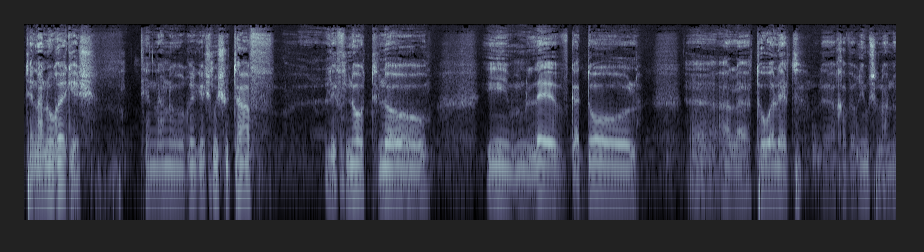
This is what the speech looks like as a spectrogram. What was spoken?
תן לנו רגש, תן לנו רגש משותף לפנות לו עם לב גדול uh, על התועלת לחברים שלנו.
